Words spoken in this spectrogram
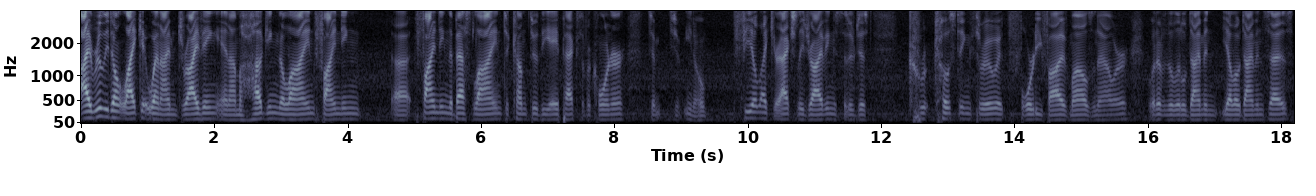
I really don't like it when I'm driving and I'm hugging the line, finding uh, finding the best line to come through the apex of a corner to, to you know feel like you're actually driving instead of just cr- coasting through at 45 miles an hour, whatever the little diamond yellow diamond says.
